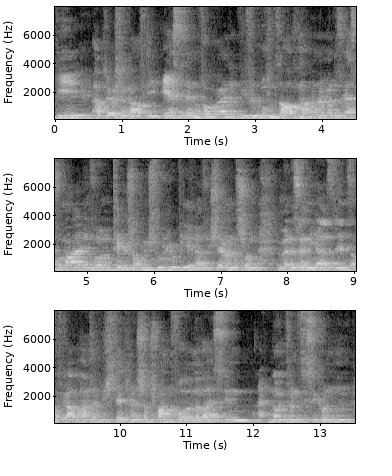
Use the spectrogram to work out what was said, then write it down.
Wie habt ihr euch denn da auf die erste Sendung vorbereitet? Wie viele Muffensausen hat man, wenn man das erste Mal in so ein Teleshopping-Studio geht? Also ich stelle mir das schon, wenn man das ja nie als Lebensaufgabe hatte, wie stelle ich mir das schon spannend vor, wenn man weiß, in 59 Sekunden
